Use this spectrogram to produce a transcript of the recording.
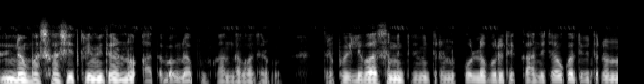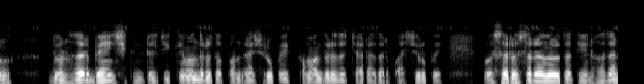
नमस्कार शेतकरी मित्रांनो आता बघणार आपण कांदा बाजार भाव तर पहिले बाजार समिती मित्रांनो कोल्हापूर येथे कांद्याच्या अवकात मित्रांनो दोन हजार ब्याऐंशी क्विंटलची किमान दर होता पंधराशे रुपये कमान दर होता चार हजार पाचशे रुपये व सर्व सरांना होता तीन हजार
